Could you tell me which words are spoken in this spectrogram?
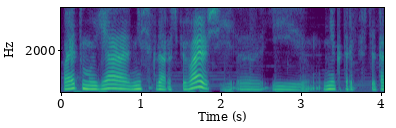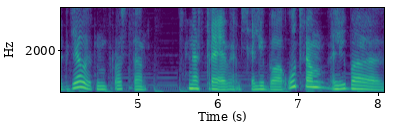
поэтому я не всегда распеваюсь, и, э, и некоторые певцы так делают, мы просто настраиваемся либо утром, либо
